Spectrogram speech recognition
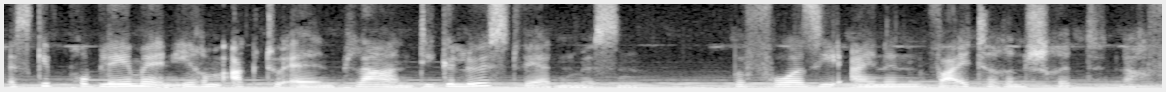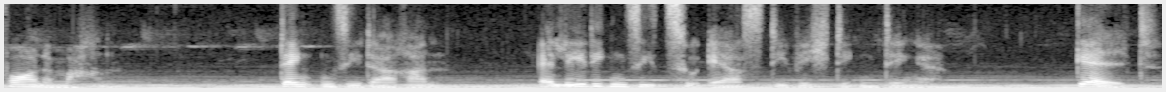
Es gibt Probleme in Ihrem aktuellen Plan, die gelöst werden müssen, bevor Sie einen weiteren Schritt nach vorne machen. Denken Sie daran, erledigen Sie zuerst die wichtigen Dinge. Geld.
